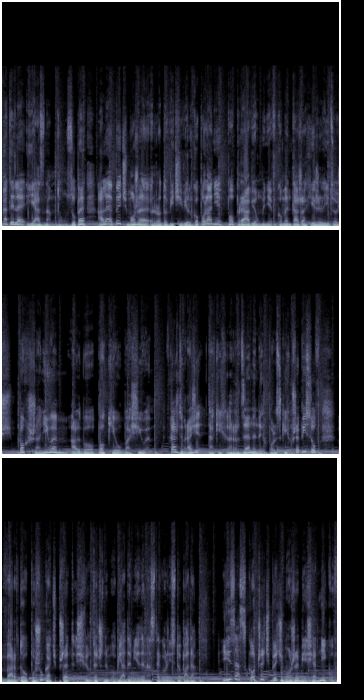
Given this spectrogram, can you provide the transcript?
Na tyle ja znam tą zupę, ale być może rodowici Wielkopolanie poprawią mnie w komentarzach, jeżeli coś pochrzaniłem albo pokiełbasiłem. W każdym razie takich rdzennych polskich przepisów warto poszukać przed świątecznym obiadem 11 listopada i zaskoczyć być może biesiadników.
